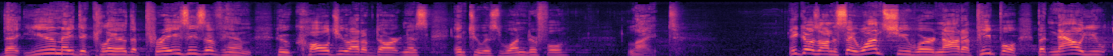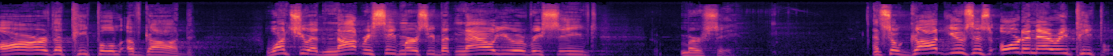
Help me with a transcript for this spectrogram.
That you may declare the praises of him who called you out of darkness into his wonderful light. He goes on to say, Once you were not a people, but now you are the people of God. Once you had not received mercy, but now you have received mercy. And so God uses ordinary people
